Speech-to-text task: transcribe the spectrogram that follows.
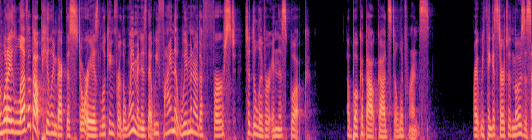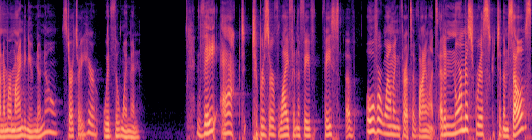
And what I love about peeling back the story is looking for the women is that we find that women are the first to deliver in this book, a book about God's deliverance. Right? We think it starts with Moses, and I'm reminding you, no, no, starts right here with the women. They act to preserve life in the face of overwhelming threats of violence at enormous risk to themselves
